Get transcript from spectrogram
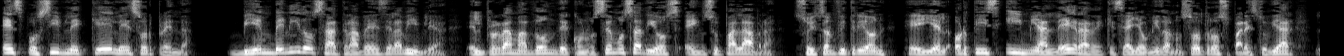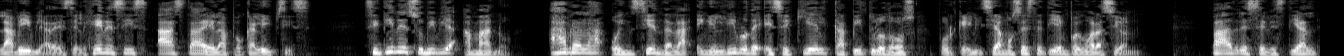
Es posible que le sorprenda. Bienvenidos a, través de la Biblia, el programa donde conocemos a Dios en su palabra. Soy su anfitrión, Heiel Ortiz, y me alegra de que se haya unido a nosotros para estudiar la Biblia desde el Génesis hasta el Apocalipsis. Si tiene su Biblia a mano, ábrala o enciéndala en el libro de Ezequiel capítulo 2, porque iniciamos este tiempo en oración. Padre Celestial,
